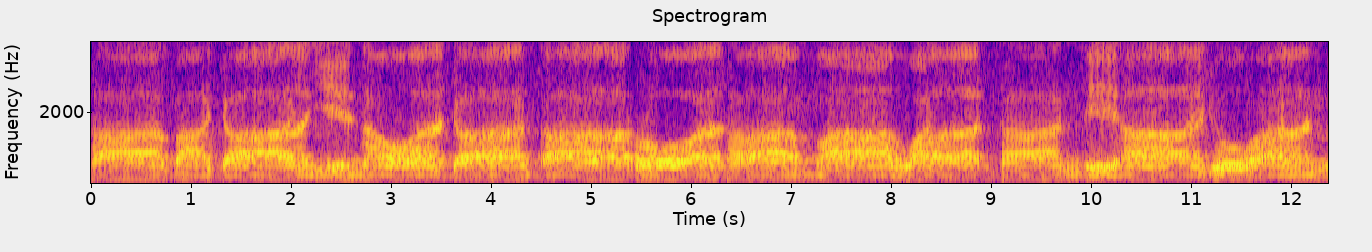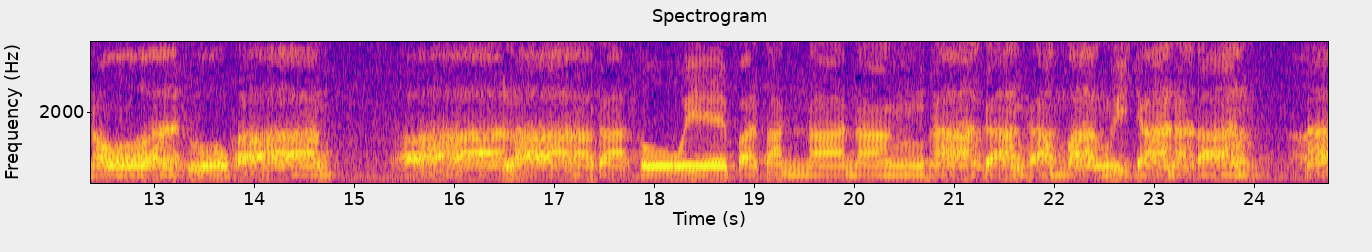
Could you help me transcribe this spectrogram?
ทาปาจายโนจัตตารโธรรมาวัฏทานติอายุวันโนสุขัง โตเวปัสสนานังหากังธรรมังวิจารตังอา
